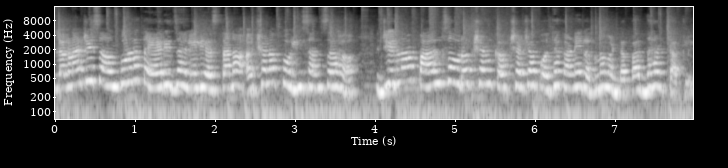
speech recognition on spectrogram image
लग्नाची संपूर्ण तयारी झालेली असताना अचानक पोलिसांसह जिल्हा पाल संरक्षण कक्षाच्या पथकाने लग्न मंडपात धाड टाकली.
